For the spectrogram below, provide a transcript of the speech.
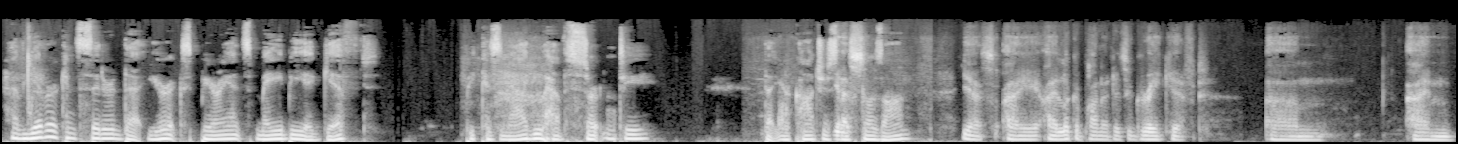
Have you ever considered that your experience may be a gift because now you have certainty that your consciousness yes. goes on? Yes, I, I look upon it as a great gift Um, I'm,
